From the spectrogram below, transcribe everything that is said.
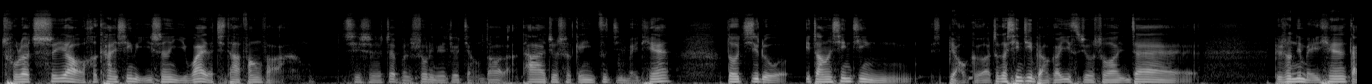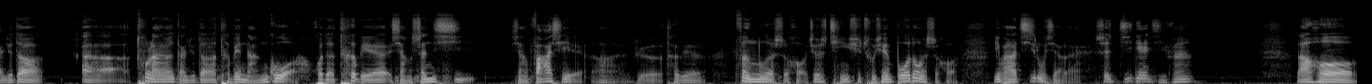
除了吃药和看心理医生以外的其他方法。其实这本书里面就讲到了，他就是给你自己每天都记录一张心境表格。这个心境表格意思就是说，你在比如说你每一天感觉到呃突然感觉到特别难过，或者特别想生气、想发泄啊，比如特别愤怒的时候，就是情绪出现波动的时候，你把它记录下来，是几点几分，然后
